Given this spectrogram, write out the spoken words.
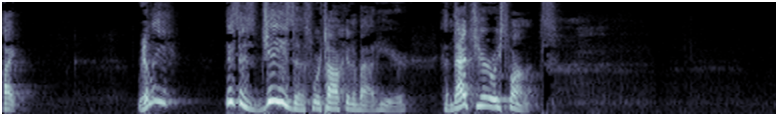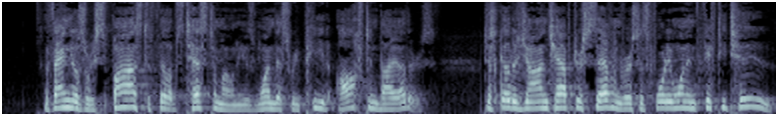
Like, really? This is Jesus we're talking about here. And that's your response. Nathaniel's response to Philip's testimony is one that's repeated often by others. Just go to John chapter 7, verses 41 and 52.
